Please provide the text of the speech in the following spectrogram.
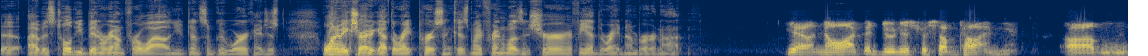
Uh, I was told you've been around for a while and you've done some good work. I just want to make sure I got the right person because my friend wasn't sure if he had the right number or not. Yeah, no, I've been doing this for some time. Um,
